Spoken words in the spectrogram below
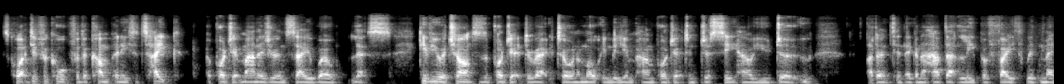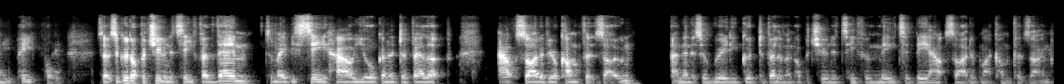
It's quite difficult for the company to take a project manager and say, well, let's give you a chance as a project director on a multi-million pound project and just see how you do. I don't think they're going to have that leap of faith with many people. So it's a good opportunity for them to maybe see how you're going to develop outside of your comfort zone. And then it's a really good development opportunity for me to be outside of my comfort zone.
